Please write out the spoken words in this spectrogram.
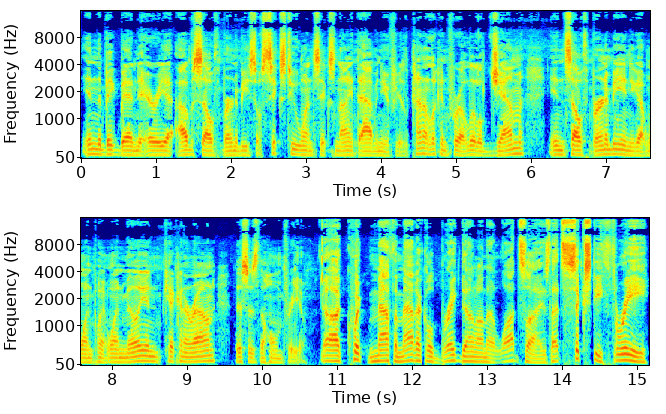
in the Big Bend area of South Burnaby. So 6216 9th Avenue. If you're kind of looking for a little gem in South Burnaby and you got 1.1 million kicking around, this is the home for you. A uh, quick mathematical breakdown on that lot size. That's 63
